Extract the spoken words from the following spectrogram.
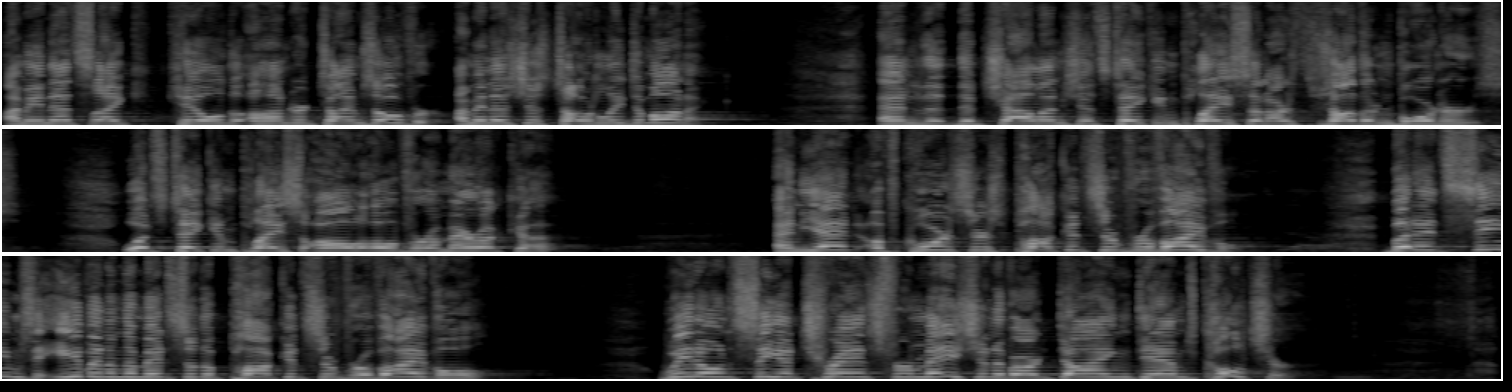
I mean, that's like killed a hundred times over. I mean, that's just totally demonic and the, the challenge that's taking place at our southern borders, what's taking place all over America. And yet, of course, there's pockets of revival. But it seems even in the midst of the pockets of revival, we don't see a transformation of our dying, damned culture.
